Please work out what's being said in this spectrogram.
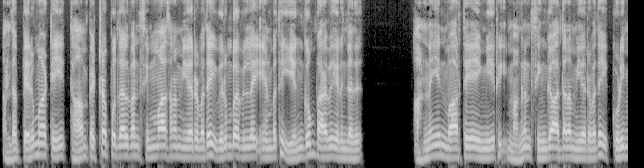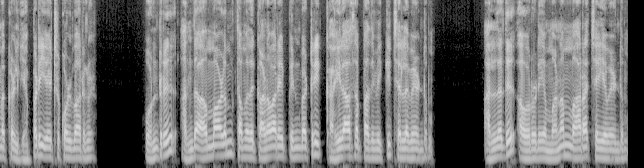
அந்த பெருமாட்டி தாம் பெற்ற புதல்வன் சிம்மாசனம் ஏறுவதை விரும்பவில்லை என்பது எங்கும் பரவியிருந்தது அன்னையின் வார்த்தையை மீறி மகன் சிங்காதனம் ஏறுவதை குடிமக்கள் எப்படி ஏற்றுக்கொள்வார்கள்? ஒன்று அந்த அம்மாளும் தமது கணவரை பின்பற்றி கைலாச பதவிக்கு செல்ல வேண்டும். அல்லது அவருடைய மனம் மாறச் செய்ய வேண்டும்.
